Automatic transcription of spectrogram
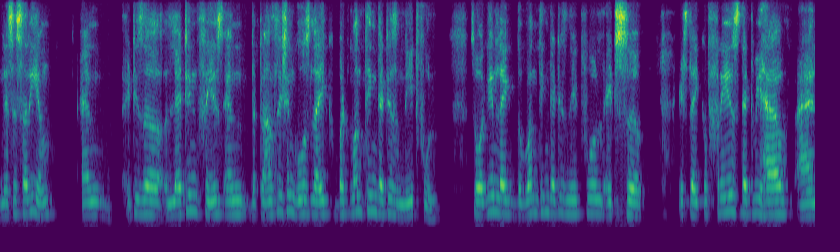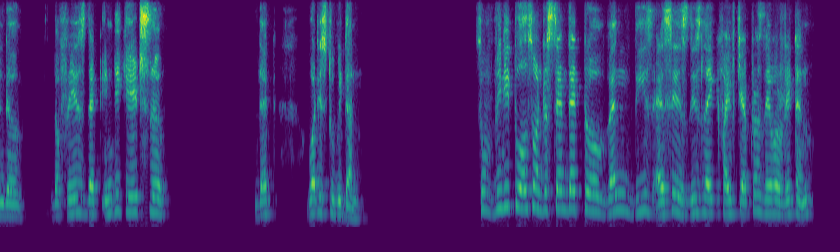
necessarium and it is a latin phrase and the translation goes like but one thing that is needful. So again like the one thing that is needful it's uh, it's like a phrase that we have and uh, the phrase that indicates uh, that what is to be done. So we need to also understand that uh, when these essays these like five chapters they were written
